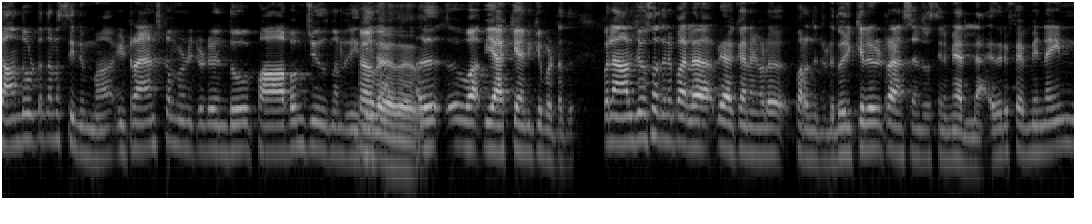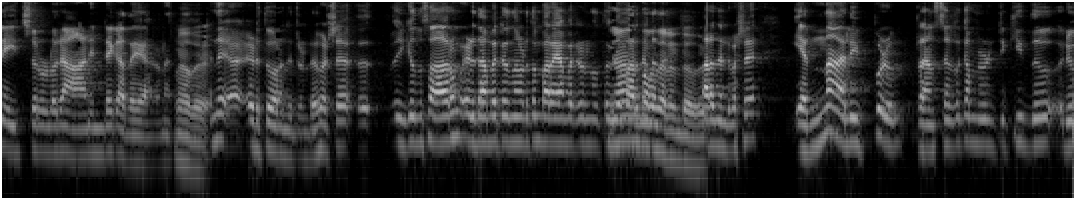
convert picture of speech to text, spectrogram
ചാന്തോട്ടം എന്നുള്ള സിനിമ ഈ ട്രാൻസ് കമ്മ്യൂണിറ്റിയുടെ എന്തോ പാപം ചെയ്തു എന്നുള്ള രീതിയിൽ അതെ വ്യാഖ്യാനിക്കപ്പെട്ടത്. ഇപ്പൊ ലാൽ ജോസ് അതിന് പല വ്യാഖ്യാനങ്ങൾ പറഞ്ഞിട്ടുണ്ട്. ഇത് ഒരിക്കലും ഒരു ട്രാൻസ്ജെൻഡർ സിനിമയല്ല. ഇതൊരു ഫെമിനൈൻ നേച്ചർ ഉള്ള ഒരു ആണിന്റെ കഥയാണ് എന്ന് എടുത്തു പറഞ്ഞിട്ടുണ്ട്. പക്ഷെ എനിക്കൊന്ന് സാറും എഴുതാൻ പറ്റുന്നിടത്തും പറയാൻ പറ്റുന്നിടത്തും അത്. പറഞ്ഞിട്ടുണ്ട്. പക്ഷെ എന്നാലും ഇപ്പോഴും ട്രാൻസ്ജെൻഡർ കമ്മ്യൂണിറ്റിക്ക് ഇത് ഒരു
